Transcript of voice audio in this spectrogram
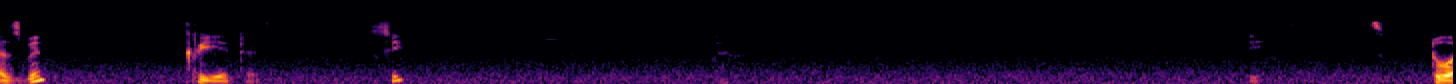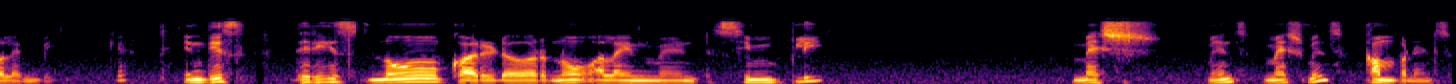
has been created. See 12 MB. Okay. In this, there is no corridor, no alignment, simply mesh means mesh means components.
